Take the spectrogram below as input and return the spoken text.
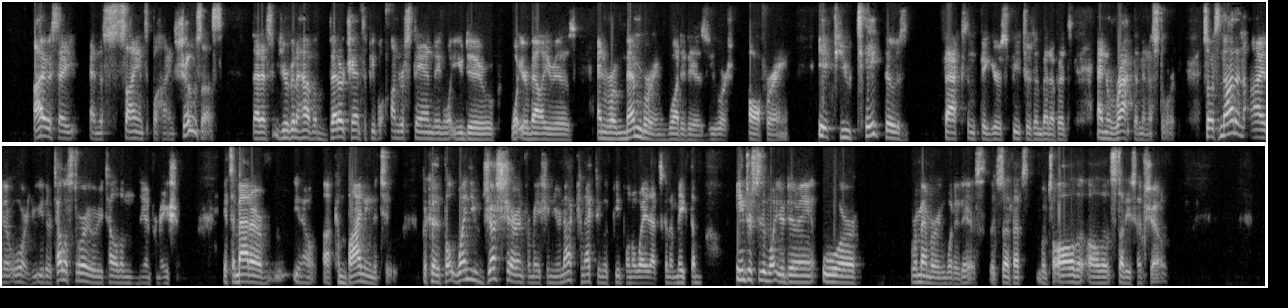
I always say, and the science behind shows us that it's, you're going to have a better chance of people understanding what you do, what your value is, and remembering what it is you are offering if you take those facts and figures, features and benefits, and wrap them in a story. So it's not an either or. You either tell a story or you tell them the information. It's a matter of you know uh, combining the two because but when you just share information you're not connecting with people in a way that's going to make them interested in what you're doing or remembering what it is that's that's what's all the all the studies have shown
